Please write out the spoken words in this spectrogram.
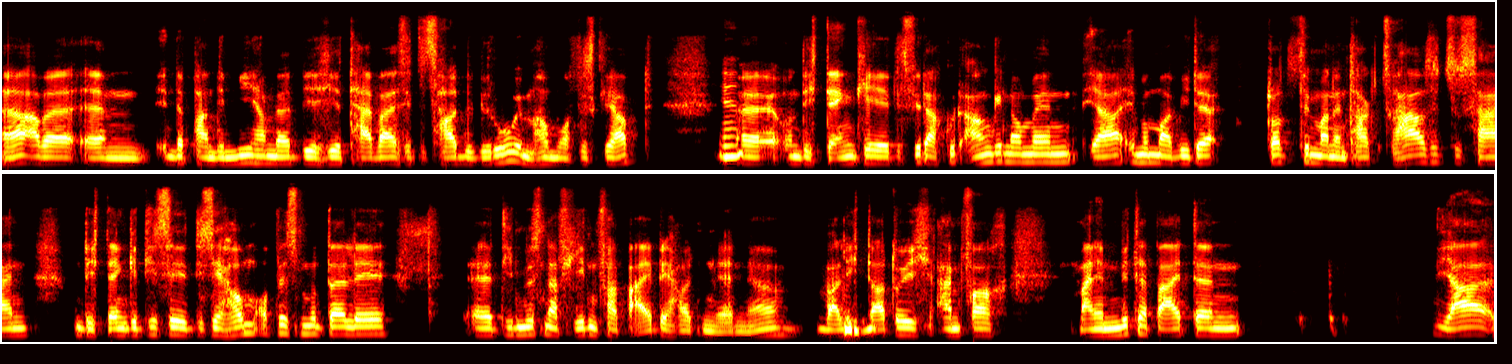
Ja, aber ähm, in der Pandemie haben wir hier teilweise das halbe Büro im Homeoffice gehabt. Ja. Äh, und ich denke, das wird auch gut angenommen, ja, immer mal wieder trotzdem mal einen Tag zu Hause zu sein. Und ich denke, diese, diese Homeoffice-Modelle, äh, die müssen auf jeden Fall beibehalten werden, ja, weil ich mhm. dadurch einfach meinen Mitarbeitern ja,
